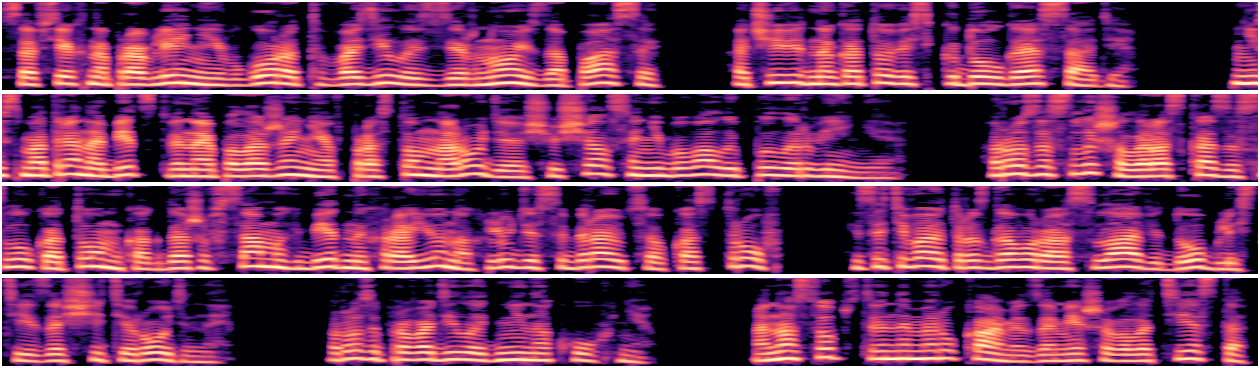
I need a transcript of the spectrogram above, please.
Со всех направлений в город ввозилось зерно и запасы, очевидно, готовясь к долгой осаде. Несмотря на бедственное положение в простом народе, ощущался небывалый пыл рвения. Роза слышала рассказы слуг о том, как даже в самых бедных районах люди собираются у костров и затевают разговоры о славе, доблести и защите Родины. Роза проводила дни на кухне. Она собственными руками замешивала тесто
